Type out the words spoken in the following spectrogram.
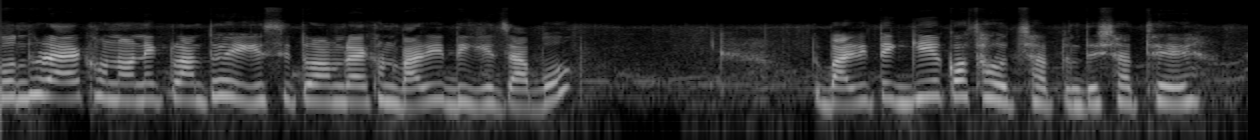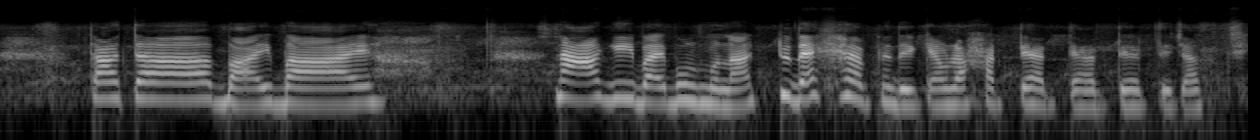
বন্ধুরা এখন অনেক ক্লান্ত হয়ে গেছি তো আমরা এখন বাড়ির দিকে যাব। তো বাড়িতে গিয়ে কথা হচ্ছে আপনাদের সাথে। Tata bye bye. না আগেই বাই বলব না একটু দেখে আপনাদেরকে আমরা হাঁটতে হাঁটতে হাঁটতে হাঁটতে যাচ্ছি।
